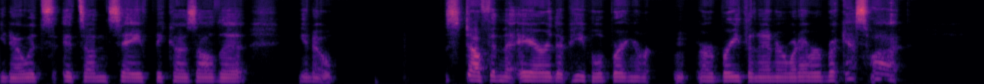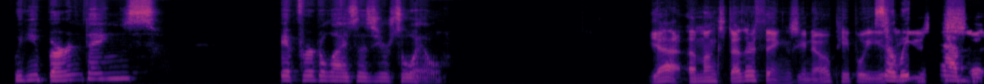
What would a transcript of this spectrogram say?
you know it's it's unsafe because all the you know stuff in the air that people bring or, or breathing in or whatever. But guess what? When you burn things it fertilizes your soil. Yeah, amongst other things, you know, people used so to we use had soot.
